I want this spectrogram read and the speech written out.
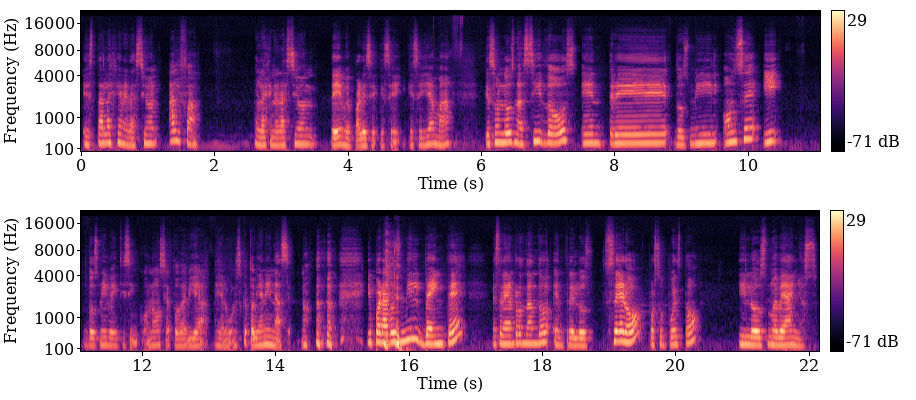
está la generación alfa, o la generación T, me parece que se, que se llama, que son los nacidos entre 2011 y 2025, ¿no? O sea, todavía hay algunos que todavía ni nacen, ¿no? y para 2020 estarían rondando entre los 0, por supuesto, y los 9 años.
